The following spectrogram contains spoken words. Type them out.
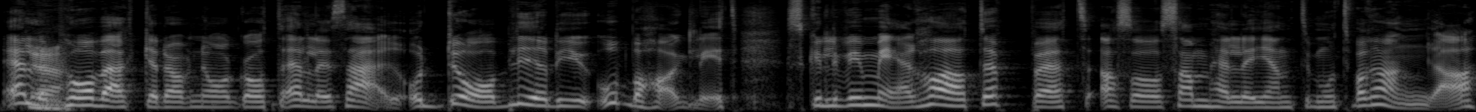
Eller Ja. påverkade av något, eller så här. Och då blir det ju obehagligt. Skulle vi mer ha ett öppet alltså, samhälle gentemot varandra,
